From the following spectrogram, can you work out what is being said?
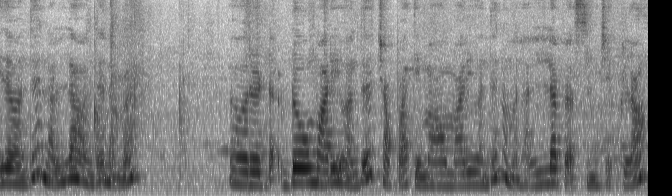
இதை வந்து நல்லா வந்து நம்ம ஒரு டோ மாதிரி வந்து சப்பாத்தி மாவு மாதிரி வந்து நம்ம நல்லா பிசைஞ்சிக்கலாம்.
